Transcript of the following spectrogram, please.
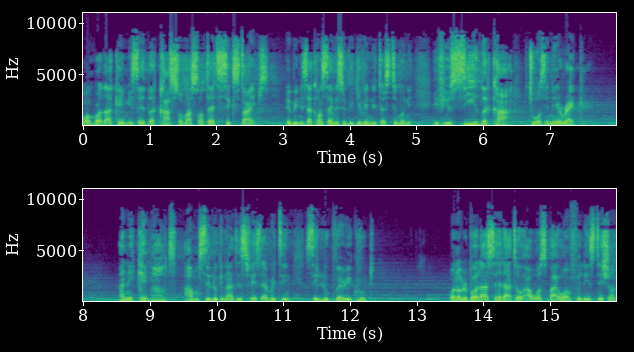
One brother came, he said the car somersaulted six times. Maybe in the second service, you'll be giving the testimony. If you see the car, it was in a wreck. And he came out. I'm still looking at his face. Everything still looked very good. One of the brothers said that, oh, I was by one filling station,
